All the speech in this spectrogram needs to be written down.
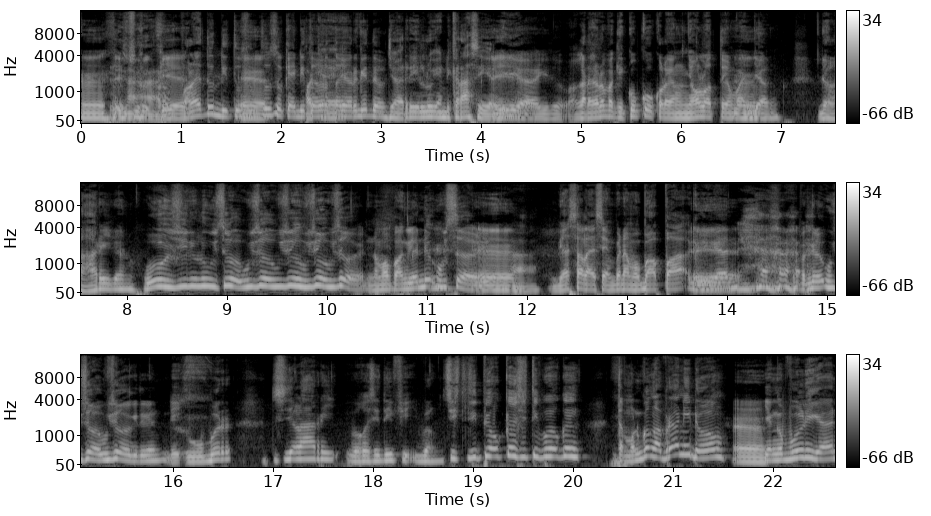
Hmm, tusuk, iya. pala itu ditusuk-tusuk kayak ditoyor-toyor gitu. jari lu yang dikerasin. Iya. Gitu. Kadang-kadang pakai kuku kalau yang nyolot tuh yang panjang. Udah lari kan. Oh sini lu usa usa usa usa usa. Nama panggilan dia usa. gitu. Nah, Biasa lah SMP nama bapak gitu kan. Panggil usa usa gitu kan. Di Uber terus dia lari bawa CCTV. Bang CCTV oke CCTV oke. Temen gue nggak berani dong. Hmm. Yang ngebully kan.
